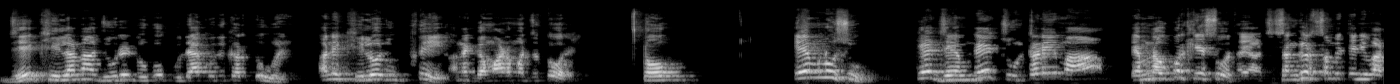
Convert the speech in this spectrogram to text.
જે ખીલાના જોરે ડૂબો કુદાકુદી કરતું હોય અને ખીલો જ ઉફરી અને ગમાણમાં જતો રહે, તો એમનું શું? કે જેમને ચૂંટણીમાં એમના ઉપર કેસો થયા છે. સંઘર્ષ સમિતિની વાત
